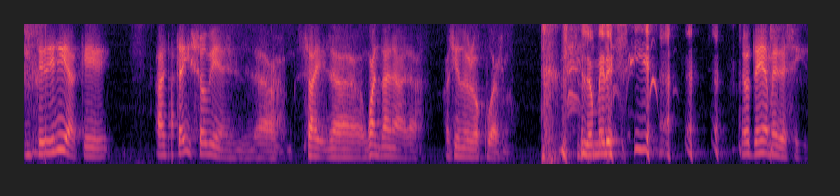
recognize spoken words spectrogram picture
y te diría que hasta hizo bien la, la Wanda Nara haciendo los cuernos. lo merecía. Lo tenía merecido.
